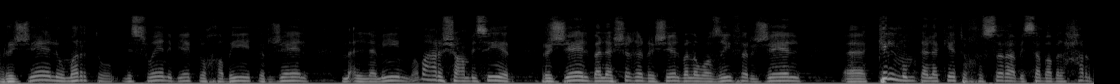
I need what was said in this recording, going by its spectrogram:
رجال ومرته نسوان بياكلوا خبيط رجال مألمين ما بعرف شو عم بيصير. رجال بلا شغل رجال بلا وظيفة رجال آه كل ممتلكاته خسرها بسبب الحرب.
